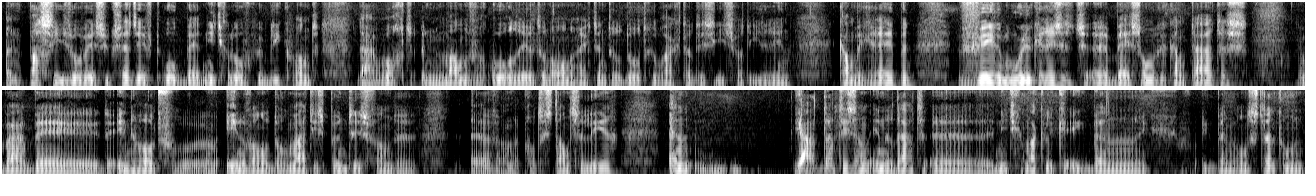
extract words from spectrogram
een passie zoveel succes heeft, ook bij het niet-gelovig publiek. Want daar wordt een man veroordeeld en onrecht en ter dood gebracht. Dat is iets wat iedereen kan begrijpen. Veel moeilijker is het uh, bij sommige kantates, waarbij de inhoud voor een of ander dogmatisch punt is van de, van de protestantse leer. En ja, dat is dan inderdaad niet gemakkelijk. Ik ben. Ik, ik ben verondersteld om een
